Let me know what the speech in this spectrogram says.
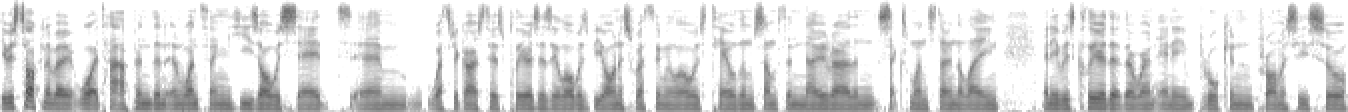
he was talking about what had happened. And, and one thing he's always said um, with regards to his players is he'll always be honest with them. He'll always tell them something now rather than six months down the line and it was clear that there weren't any broken promises. So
